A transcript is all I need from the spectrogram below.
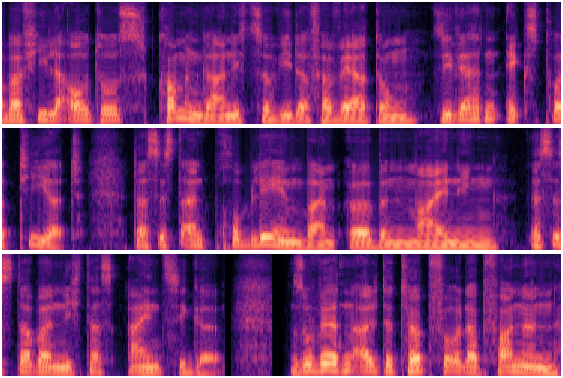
Aber viele Autos kommen gar nicht zur Wiederverwertung, sie werden exportiert. Das ist ein Problem beim Urban Mining. Es ist aber nicht das einzige. So werden alte Töpfe oder Pfannen,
